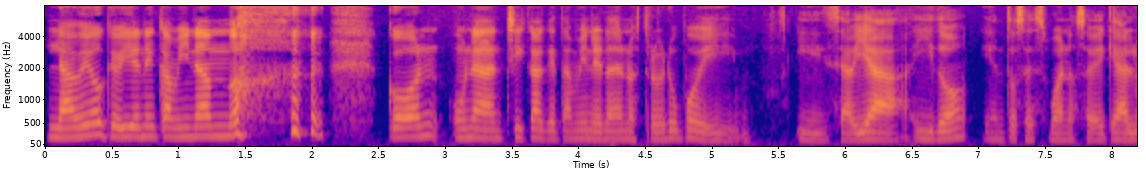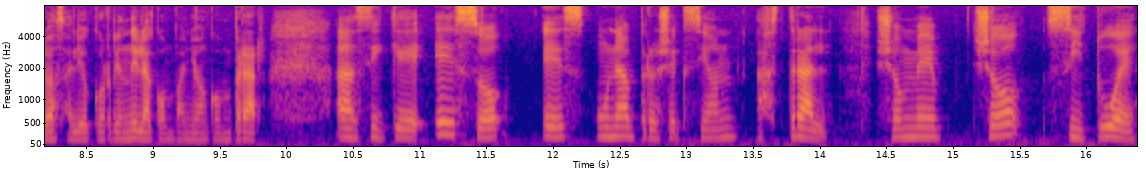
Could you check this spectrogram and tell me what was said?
la veo que viene caminando con una chica que también era de nuestro grupo y, se había ido. Y entonces, bueno, se ve que Alba salió corriendo y la acompañó a comprar. Así que eso es una proyección astral. Yo me yo situé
